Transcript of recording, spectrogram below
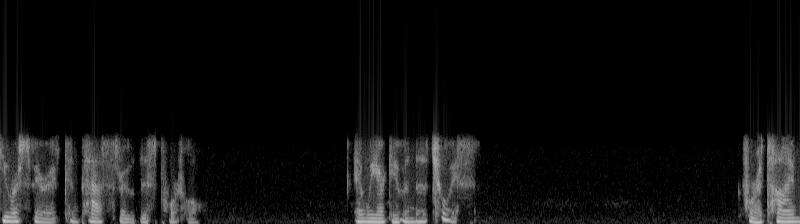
pure spirit, can pass through this portal. And we are given the choice for a time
